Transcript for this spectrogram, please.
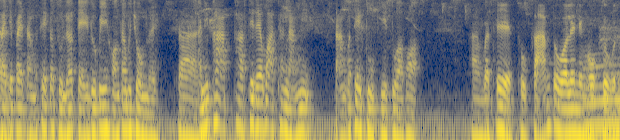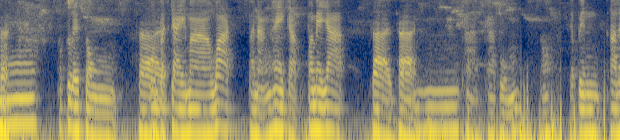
ใครจะไปต่างประเทศก็สุดแล้วแต่ดุลพินิจของท่านผู้ชมเลย ใช่อันนี้ภาพภาพที่ได้วาดทางหลังนี่ต่างประเทศถูกกี่ตัวพ่อต่างประเทศถูกสามตัวเลยหนึ่งหกศูนย์น่ะอ๋อเขาก็เลยส่งใช่โอนปัจจัยมาวาดผนังให้กับพระแม่ย่า ใช่ใช่อืมครับครับผมเนาะจะเป็นอะไร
